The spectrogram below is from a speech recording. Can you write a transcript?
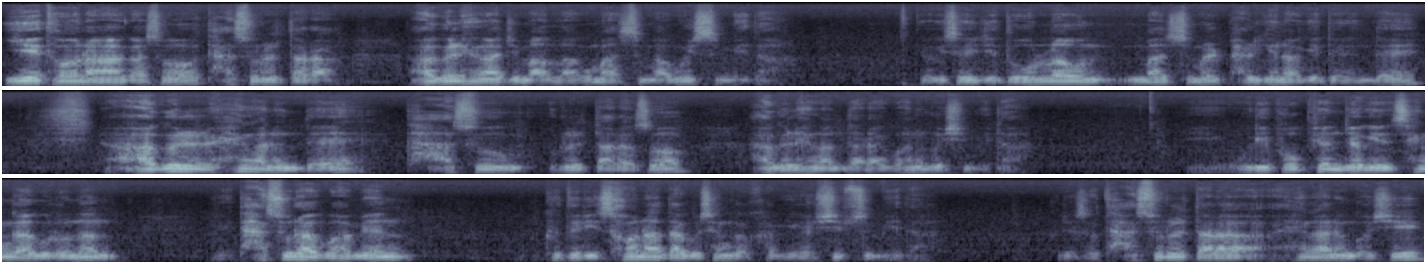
이에 더 나아가서 다수를 따라 악을 행하지 말라고 말씀하고 있습니다. 여기서 이제 놀라운 말씀을 발견하게 되는데 악을 행하는데 다수를 따라서 악을 행한다라고 하는 것입니다. 우리 보편적인 생각으로는 다수라고 하면 그들이 선하다고 생각하기가 쉽습니다. 그래서 다수를 따라 행하는 것이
